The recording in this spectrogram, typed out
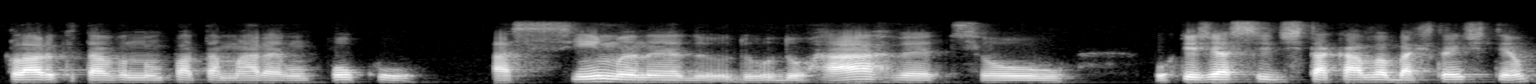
Claro que estava num patamar um pouco acima, né, do, do, do Harvard, ou porque já se destacava há bastante tempo.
